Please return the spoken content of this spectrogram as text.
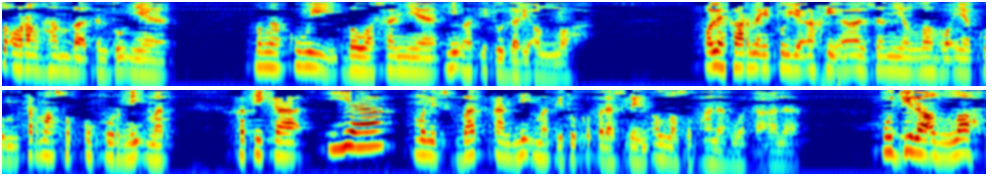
Seorang hamba tentunya mengakui bahwasannya nikmat itu dari Allah. Oleh karena itu ya akhi azani Allah wa iyakum termasuk kufur nikmat ketika ia menisbatkan nikmat itu kepada selain Allah Subhanahu wa taala. Pujilah Allah.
